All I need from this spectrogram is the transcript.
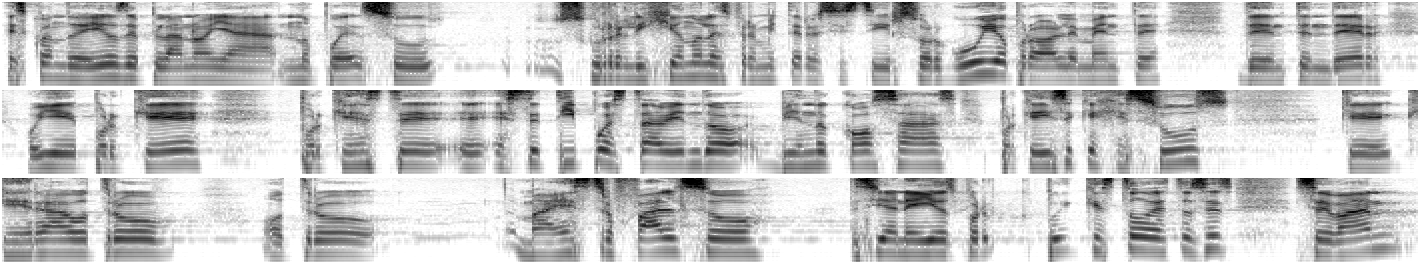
es cuando ellos de plano ya no pueden, su, su religión no les permite resistir, su orgullo probablemente de entender, oye, ¿por qué, por qué este, este tipo está viendo, viendo cosas? Porque dice que Jesús, que, que era otro otro maestro falso, decían ellos, ¿qué es todo esto? Entonces se van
